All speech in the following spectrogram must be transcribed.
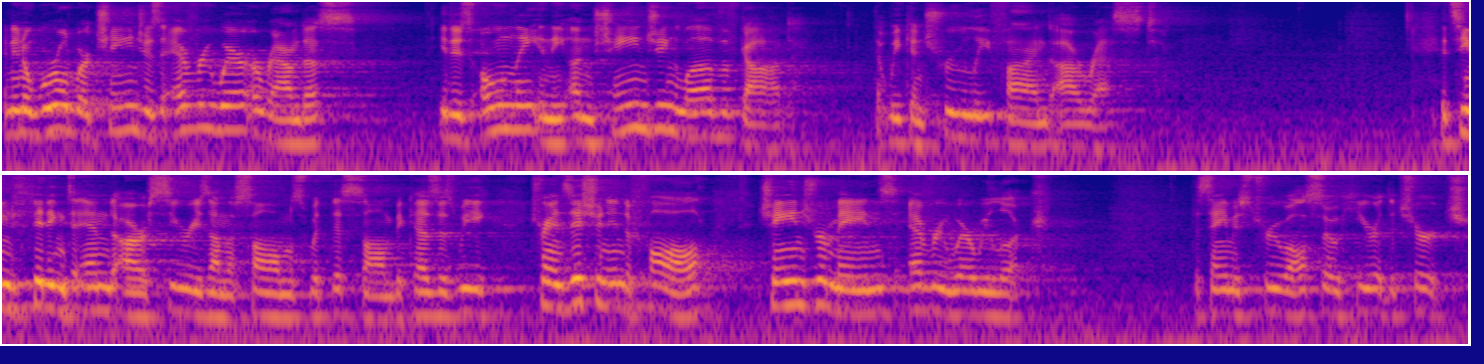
And in a world where change is everywhere around us, it is only in the unchanging love of God that we can truly find our rest. It seemed fitting to end our series on the Psalms with this psalm because as we transition into fall, change remains everywhere we look. The same is true also here at the church.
